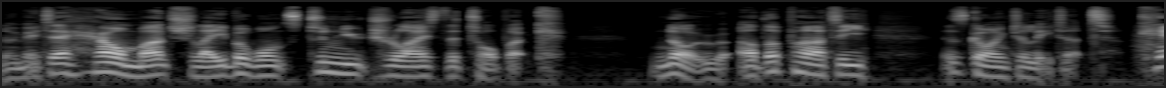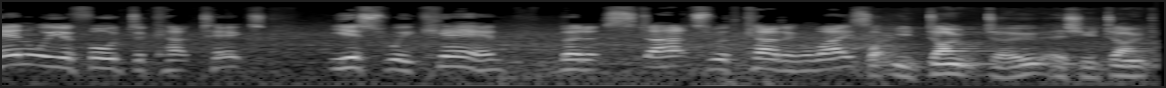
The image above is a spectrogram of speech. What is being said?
no matter how much Labour wants to neutralise the topic. No other party is going to let it. Can we afford to cut tax? Yes, we can, but it starts with cutting waste. What you don't do is you don't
